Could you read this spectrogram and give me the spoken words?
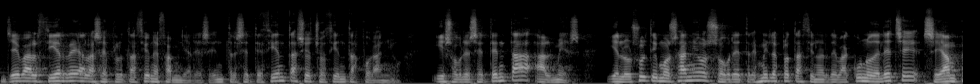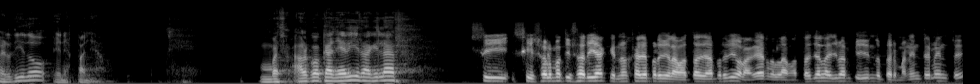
lleva al cierre a las explotaciones familiares, entre 700 y 800 por año, y sobre 70 al mes. Y en los últimos años, sobre 3.000 explotaciones de vacuno de leche se han perdido en España. ¿Algo que añadir, Aguilar? Sí, sí, solo matizaría que no es que haya perdido la batalla, ha perdido la guerra. La batalla la llevan pidiendo permanentemente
